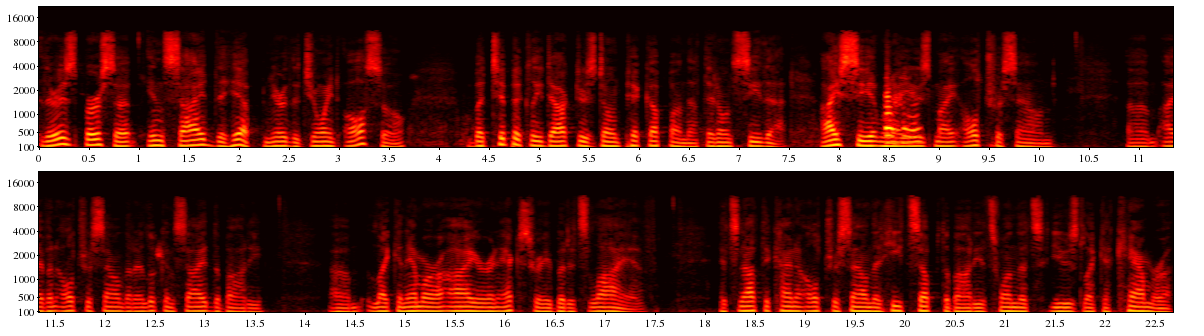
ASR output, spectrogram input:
there is bursa inside the hip near the joint also, but typically doctors don't pick up on that. They don't see that. I see it when I use my ultrasound. Um, I have an ultrasound that I look inside the body, um, like an MRI or an X-ray, but it's live. It's not the kind of ultrasound that heats up the body. It's one that's used like a camera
